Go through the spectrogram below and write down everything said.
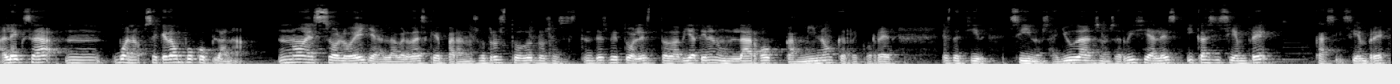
Alexa, mm, bueno, se queda un poco plana no es solo ella, la verdad es que para nosotros todos los asistentes virtuales todavía tienen un largo camino que recorrer. Es decir, sí nos ayudan, son serviciales y casi siempre casi siempre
